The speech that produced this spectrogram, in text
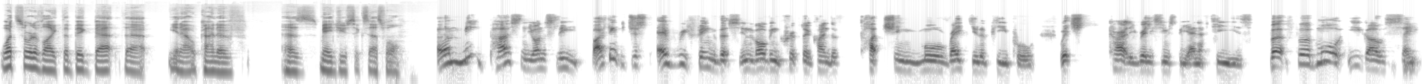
What's sort of like the big bet that, you know, kind of has made you successful? Um, me personally, honestly, I think just everything that's involving crypto kind of touching more regular people, which currently really seems to be NFTs. But for more ego's sake,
